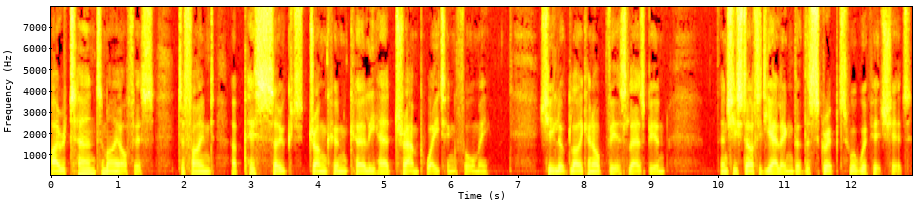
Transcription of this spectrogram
I returned to my office to find a piss soaked, drunken, curly haired tramp waiting for me. She looked like an obvious lesbian, and she started yelling that the scripts were whippet shit,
